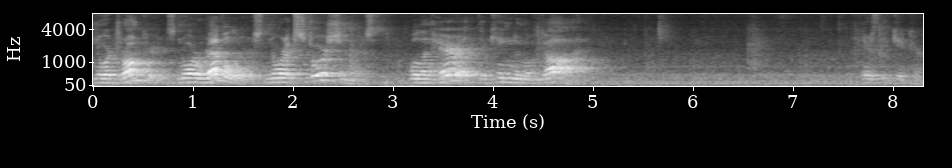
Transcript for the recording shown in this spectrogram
nor drunkards, nor revelers, nor extortioners will inherit the kingdom of God. There's the kicker.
